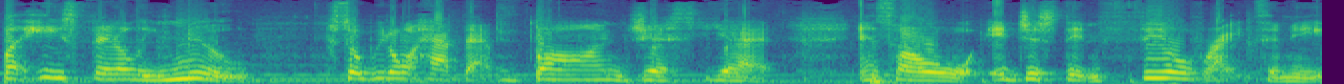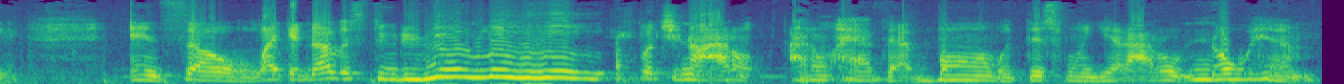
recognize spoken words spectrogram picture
but he's fairly new. So we don't have that bond just yet. And so it just didn't feel right to me and so like another student but you know i don't i don't have that bond with this one yet. I don't know him.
